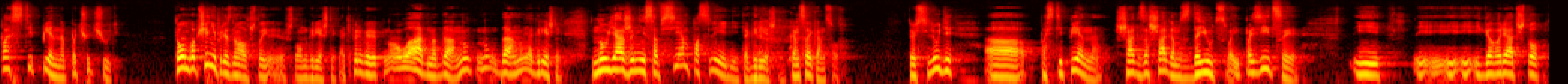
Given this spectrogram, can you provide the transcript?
постепенно, по чуть-чуть. То он вообще не признавал, что, что он грешник. А теперь говорит, ну ладно, да, ну, ну да, ну я грешник. Но я же не совсем последний-то грешник, в конце концов. То есть люди а, постепенно, шаг за шагом сдают свои позиции и, и, и, и говорят, что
